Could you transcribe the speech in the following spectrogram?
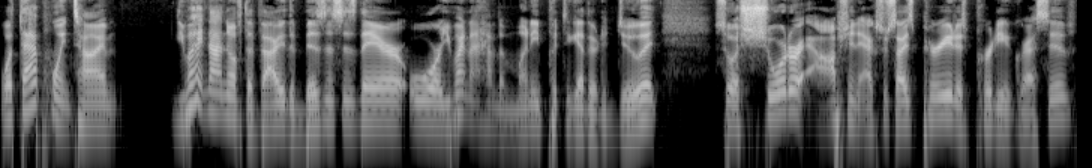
Well, at that point in time, you might not know if the value of the business is there or you might not have the money put together to do it. So a shorter option exercise period is pretty aggressive.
